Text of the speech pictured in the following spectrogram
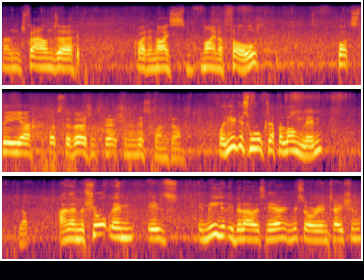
and found uh, quite a nice minor fold. What's the uh, what's the vergence direction in this one, John? Well, you just walked up a long limb. Yep. And then the short limb is immediately below us here in this orientation,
